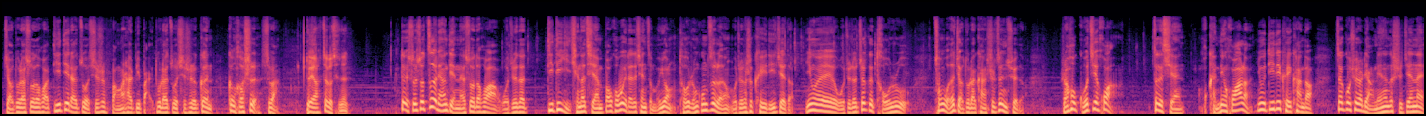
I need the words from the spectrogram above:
角度来说的话，滴滴来做，其实反而还比百度来做，其实更更合适，是吧？对啊，这个承认。对，所以说这两点来说的话，我觉得滴滴以前的钱，包括未来的钱怎么用，投人工智能，我觉得是可以理解的，因为我觉得这个投入从我的角度来看是正确的。然后国际化这个钱肯定花了，因为滴滴可以看到，在过去的两年的时间内，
